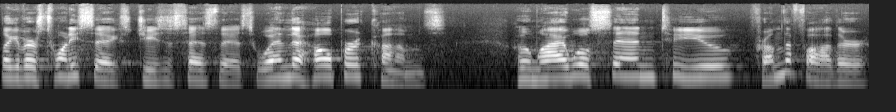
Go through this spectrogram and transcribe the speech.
Look at verse 26. Jesus says this When the Helper comes, whom I will send to you from the Father,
